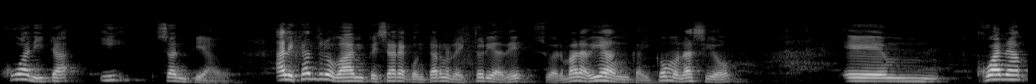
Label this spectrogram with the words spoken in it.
Juanita y Santiago. Alejandro va a empezar a contarnos la historia de su hermana Bianca y cómo nació. Em, Juana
